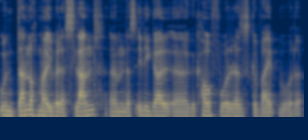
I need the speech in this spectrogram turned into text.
und dann nochmal über das Land, ähm, das illegal äh, gekauft wurde, dass es geweibt wurde.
